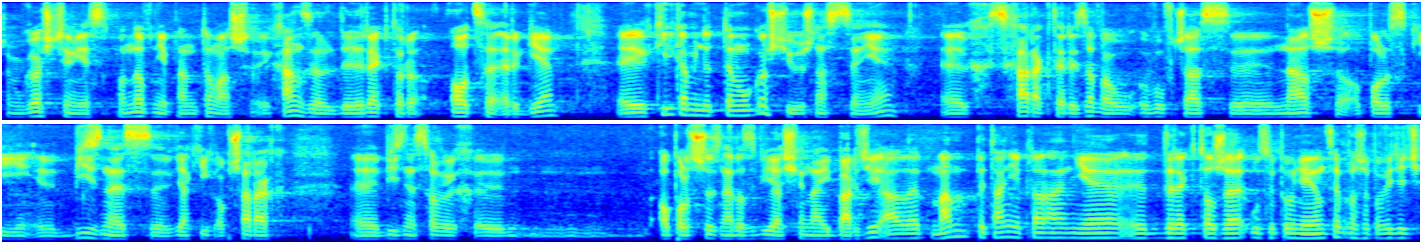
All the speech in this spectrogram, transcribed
Naszym gościem jest ponownie pan Tomasz Hanzel, dyrektor OCRG. Kilka minut temu gościł już na scenie. Scharakteryzował wówczas e, nasz opolski biznes, w jakich obszarach biznesowych Opolszczyzna rozwija się najbardziej, ale mam pytanie, panie dyrektorze, uzupełniające. Proszę powiedzieć,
